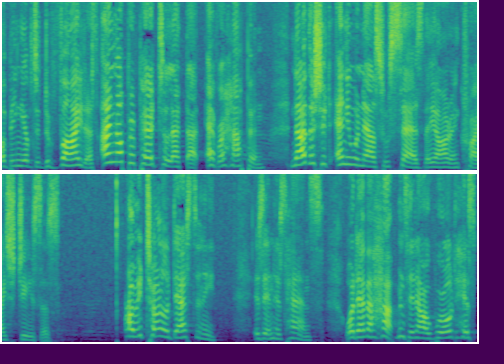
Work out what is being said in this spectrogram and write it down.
of being able to divide us. I'm not prepared to let that ever happen. Neither should anyone else who says they are in Christ Jesus. Our eternal destiny is in his hands. Whatever happens in our world, his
